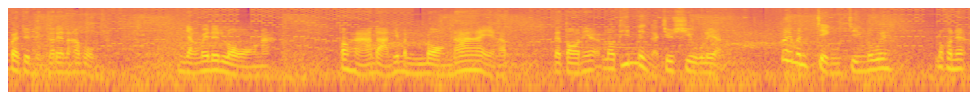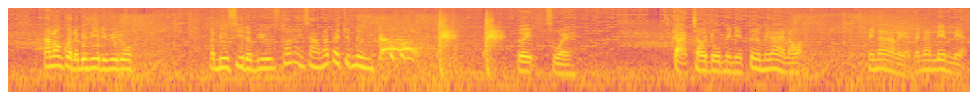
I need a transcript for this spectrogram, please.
308.1 ก็ได้นะครับผม ยังไม่ได้ลองนะ ต้องหาด่านที่มันลองได้ครับ แต่ตอนนี้เราที่หนึ่งอะ ชิวๆเลยอะ เฮ้ย มันเจ๋งจริงนะเว้ยรถคันเนี้ยอะ ลองกด WCW ดู WCW เท่าไหร่308.1 เฮ้ย สวย กะเจ้าโดมิเนเตอร์ไม่ได้แล้วอะ ไม่น่าเลยอะ ไม่น่าเล่นเลยอะ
